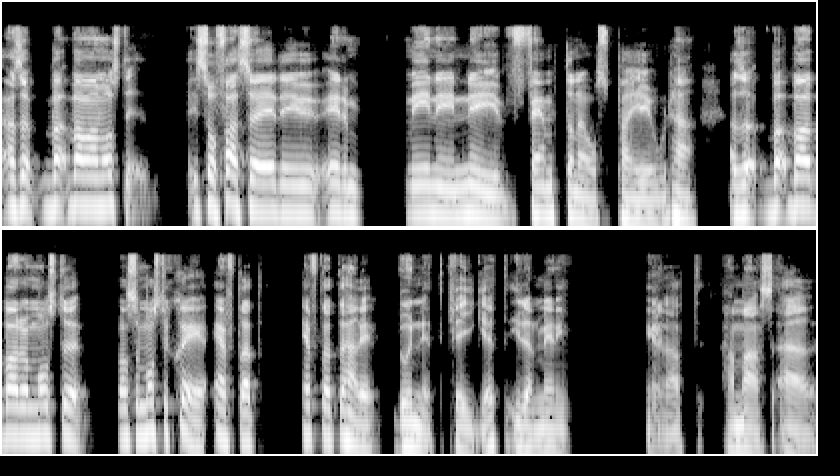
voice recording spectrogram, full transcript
alltså vad, vad man måste... I så fall så är det ju är de inne i en ny 15-årsperiod här. Alltså vad, vad, vad, de måste, vad som måste ske efter att, efter att det här är vunnet, kriget, i den meningen att Hamas är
